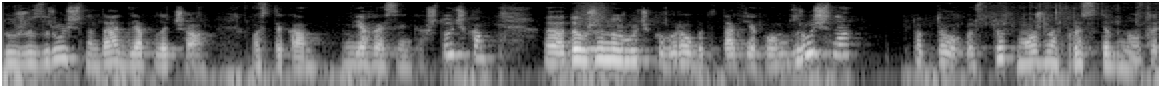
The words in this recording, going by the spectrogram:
дуже зручно да, для плеча. Ось така м'ягесенька штучка. Е, Довжину ручку ви робите так, як вам зручно. Тобто, ось тут можна пристебнути.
